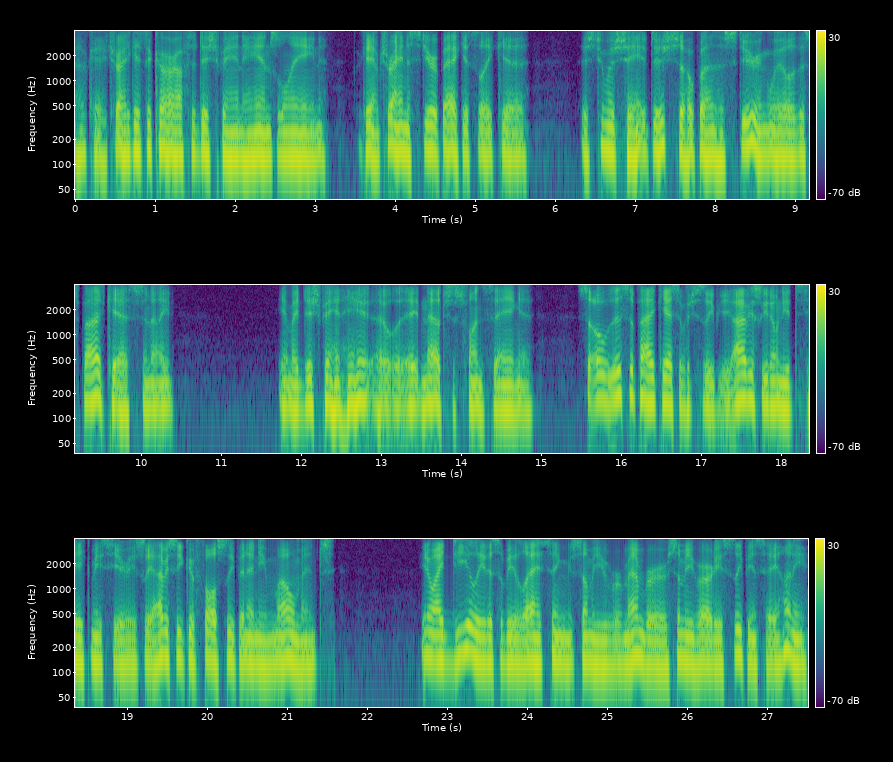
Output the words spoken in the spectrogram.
okay, try to get the car off the dishpan hands lane. Okay, I'm trying to steer it back. It's like uh, there's too much dish soap on the steering wheel of this podcast tonight. In my dishpan hand. Uh, now it's just fun saying it. So this is a podcast of which you sleep. Obviously, you don't need to take me seriously. Obviously, you could fall asleep at any moment. You know, ideally, this will be the last thing some of you remember, or some of you are already asleep and say, honey,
